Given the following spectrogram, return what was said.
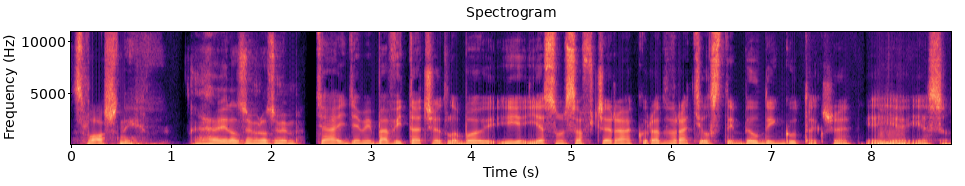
Zvláštny. Hej, rozumiem, rozumiem. Ťa idem iba vytačať, lebo ja, ja som sa včera akurát vrátil z tým buildingu, takže ja, mm. ja, ja som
